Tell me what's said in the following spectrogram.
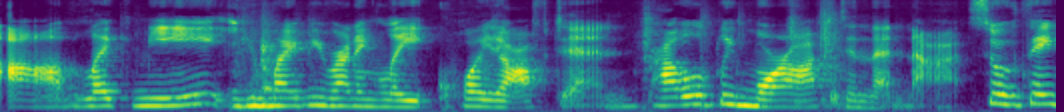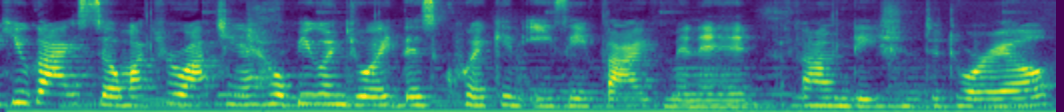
um, like me, you might be running late quite often. Probably more often than not. So thank you guys so much for watching. I hope you enjoyed this quick and easy five minute foundation tutorial.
